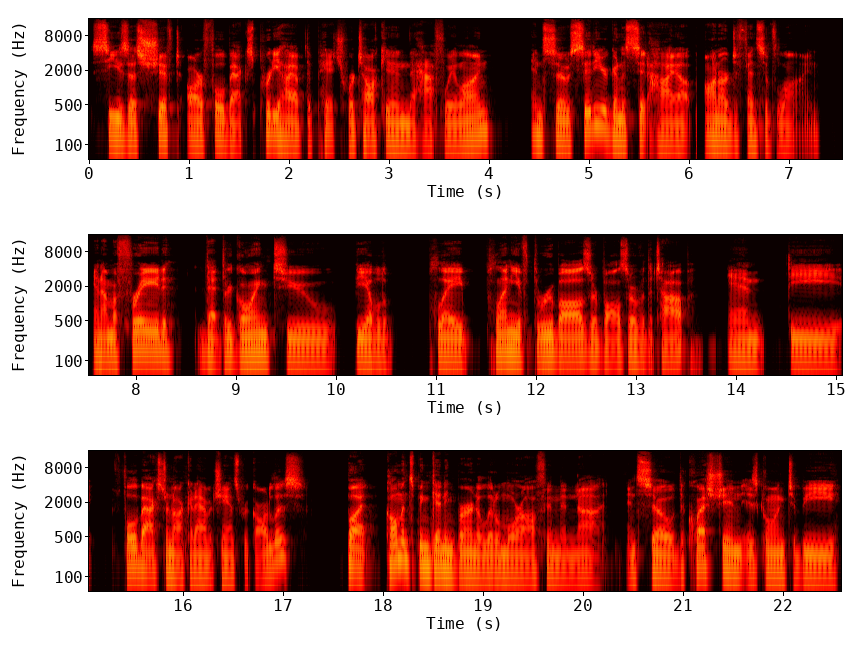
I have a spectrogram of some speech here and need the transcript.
sees us shift our fullbacks pretty high up the pitch. We're talking the halfway line. And so City are going to sit high up on our defensive line. And I'm afraid that they're going to be able to play plenty of through balls or balls over the top. And the fullbacks are not going to have a chance regardless. But Coleman's been getting burned a little more often than not. And so the question is going to be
